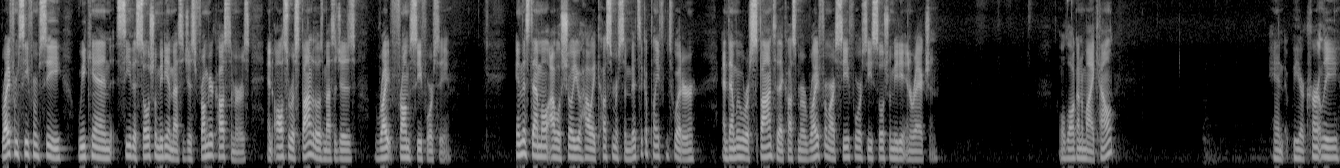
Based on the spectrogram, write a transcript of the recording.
Right from C4C, we can see the social media messages from your customers and also respond to those messages right from C4C. In this demo, I will show you how a customer submits a complaint from Twitter, and then we will respond to that customer right from our C4C social media interaction. We'll log onto my account, and we are currently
